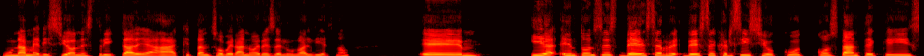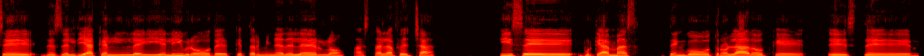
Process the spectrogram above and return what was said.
una medición estricta de, ah, qué tan soberano eres del 1 al 10, ¿no? Eh, y entonces de ese, de ese ejercicio constante que hice desde el día que leí el libro o de que terminé de leerlo hasta la fecha, hice, porque además tengo otro lado que este,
